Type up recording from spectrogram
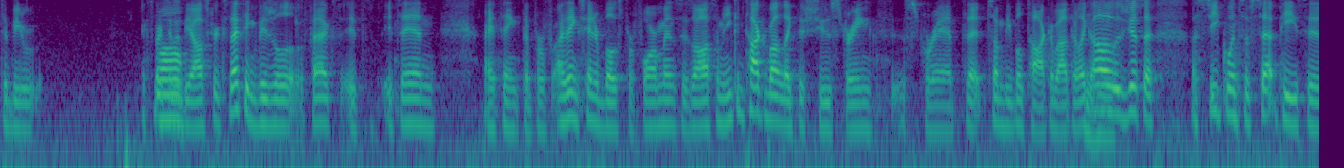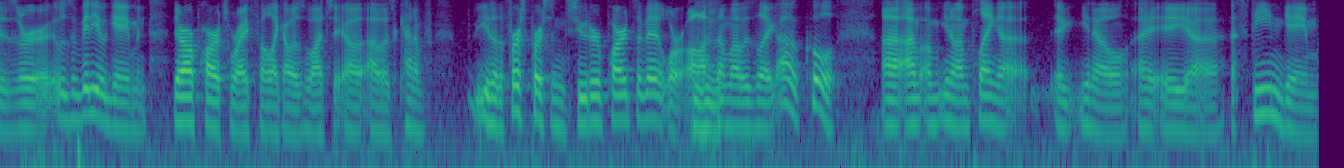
to be expected Well- at the Oscar? Because I think visual effects, it's it's in. I think the I think Sandra Bullock's performance is awesome. And You can talk about like the shoestring th- script that some people talk about. They're like, oh, it was just a, a sequence of set pieces, or it was a video game. And there are parts where I felt like I was watching. I, I was kind of, you know, the first person shooter parts of it were awesome. I was like, oh, cool. Uh, I'm, I'm, you know, I'm playing a a you know a a, uh, a Steam game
